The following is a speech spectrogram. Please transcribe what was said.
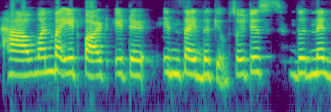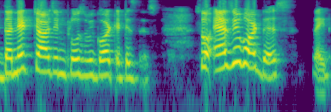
have 1 by 8 part it uh, inside the cube. So it is the net the net charge enclosed we got it is this. So as you got this right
